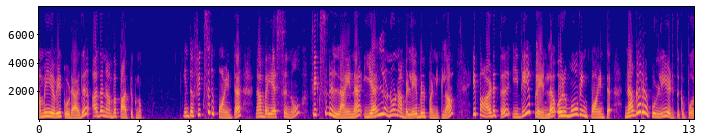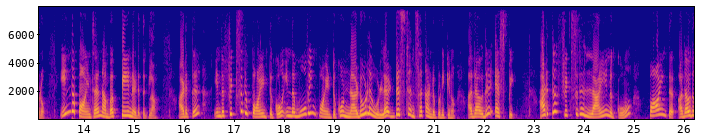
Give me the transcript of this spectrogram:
அமையவே கூடாது. அதை நம்ம பார்த்துக்கணும். இந்த ஃபிக்ஸ்டு பாயிண்ட்டை நம்ம எஸ்னும் ஃபிக்ஸ்டு லைனை எல்லுன்னு நம்ம லேபிள் பண்ணிக்கலாம். இப்போ அடுத்து இதே பிளேனில் ஒரு மூவிங் பாயிண்ட்டு நகர புள்ளி எடுத்துக்க போகிறோம் இந்த பாயிண்ட்டை நம்ம பீன் எடுத்துக்கலாம். அடுத்து இந்த ஃபிக்ஸ்டு பாயிண்ட்டுக்கும் இந்த மூவிங் பாயிண்ட்டுக்கும் நடுவில் உள்ள டிஸ்டன்ஸை கண்டுபிடிக்கணும். அதாவது எஸ்பி அடுத்து ஃபிக்ஸ்டு லைனுக்கும் பாயிண்ட்டு அதாவது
